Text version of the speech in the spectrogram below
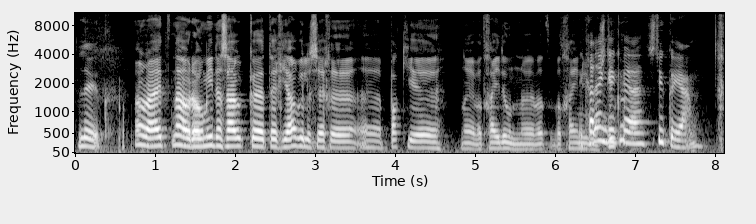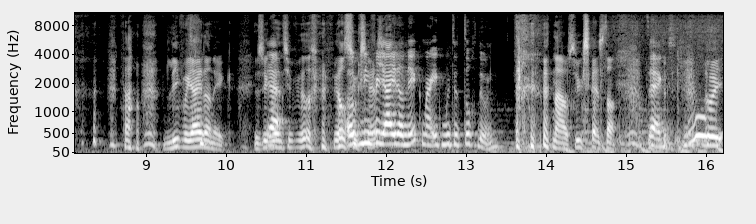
Leuk. Alright, nou Romy, dan zou ik eh, tegen jou willen zeggen, eh, pak je... Nee, wat ga je doen? Eh, wat, wat ga je nu Ik ga doen? denk ik Stukken? stukken, ja. Liever jij dan ik. Dus ik Ja. wens je veel, veel Ook succes. liever jij dan ik, maar ik moet het toch doen. nou, succes dan. Thanks. Doei.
